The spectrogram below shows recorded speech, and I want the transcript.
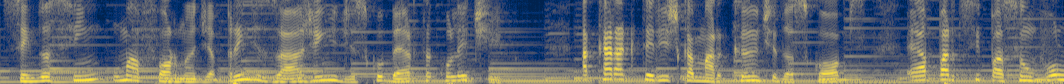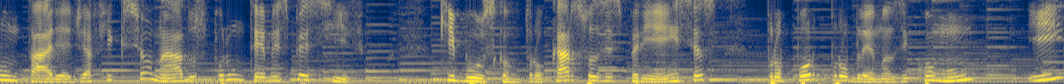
sendo assim uma forma de aprendizagem e descoberta coletiva. A característica marcante das COPs é a participação voluntária de aficionados por um tema específico, que buscam trocar suas experiências, propor problemas em comum e,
